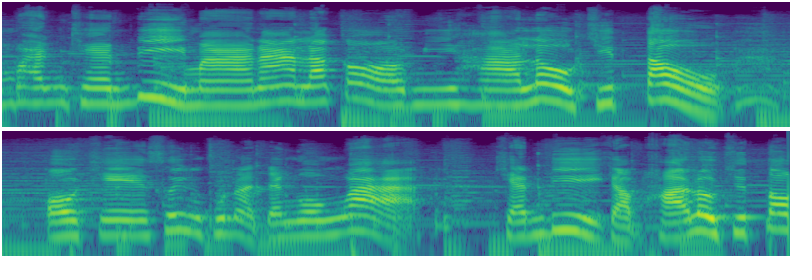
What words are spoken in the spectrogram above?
2,000 แคนดี้มานะ แล้วก็มีฮาโลคิตเต้ โอเคซึ่งคุณอาจจะงงว่าแคนดี้กับฮาร์โลคิตโต้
